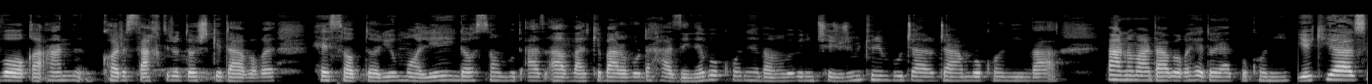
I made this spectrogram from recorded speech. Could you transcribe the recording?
واقعا کار سختی رو داشت که در واقع حسابداری و مالی این داستان بود. از اول که برآورد هزینه بکنه و ما ببینیم چجوری می‌تونیم بودجه رو جمع بکنیم و برنامه رو در واقع هدایت بکنیم. یکی از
